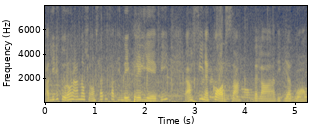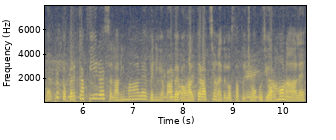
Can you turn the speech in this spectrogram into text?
Addirittura un anno sono stati fatti dei prelievi a fine corsa della, di Via Duomo proprio per capire se l'animale aveva un'alterazione dello stato diciamo così ormonale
